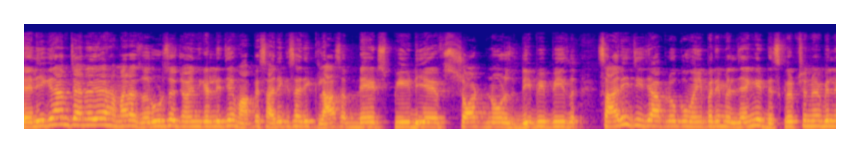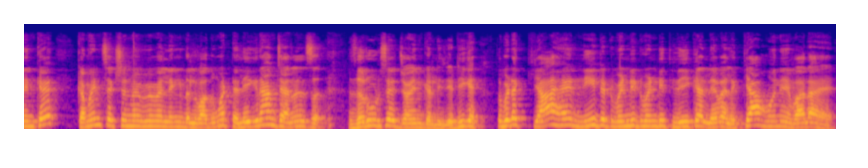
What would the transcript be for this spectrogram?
टेलीग्राम चैनल है, हमारा ज़रूर से ज्वाइन कर लीजिए। वहाँ पे सारी की सारी class updates PDF short notes DPP सारी चीज़ें आप लोगों को वहीं पर ही मिल जाएँगी। डिस्क्रिप्शन में भी लिंक है कमेंट सेक्शन में भी मैं लिंक डलवा दूँगा। टेलीग्राम चैनल ज़रूर से ज्वाइन कर लीजिए, ठीक है? तो बेटा, क्या है नीट 2023 का लेवल क्या होने वाला है?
